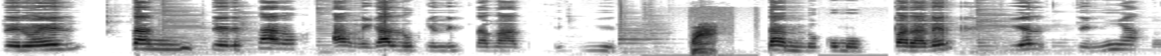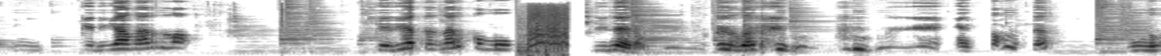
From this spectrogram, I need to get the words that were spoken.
pero él tan interesado al regalo que le estaba dando como para ver si él tenía, quería verlo, quería tener como dinero. Entonces, los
